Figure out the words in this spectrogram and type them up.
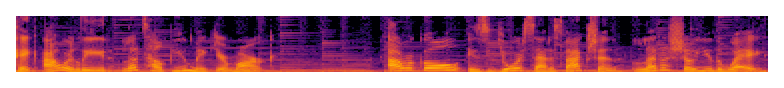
Take our lead, let's help you make your mark. Our goal is your satisfaction. Let us show you the way.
